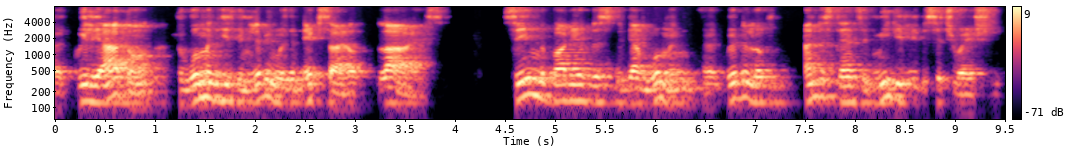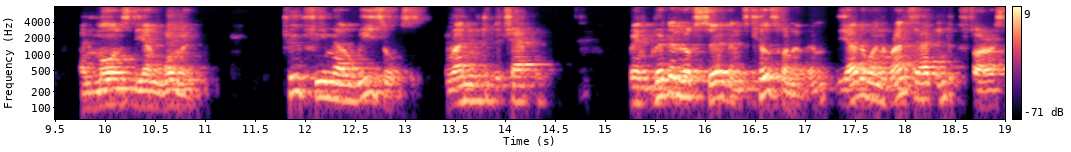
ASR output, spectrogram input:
uh, Guiliadon, the woman he's been living with in exile, lies. Seeing the body of this young woman, uh, Guideluc understands immediately the situation and mourns the young woman. Two female weasels run into the chapel. When Guideluc's servant kills one of them, the other one runs out into the forest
